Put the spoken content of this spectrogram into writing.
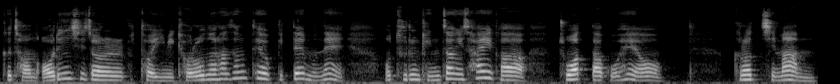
그 전 어린 시절부터 이미 결혼을 한 상태였기 때문에 어, 둘은 굉장히 사이가 좋았다고 해요. 그렇지만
